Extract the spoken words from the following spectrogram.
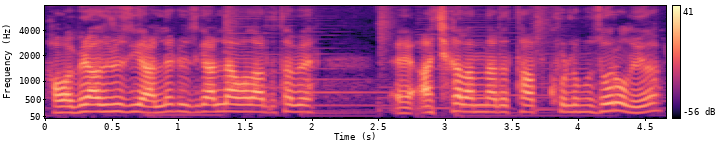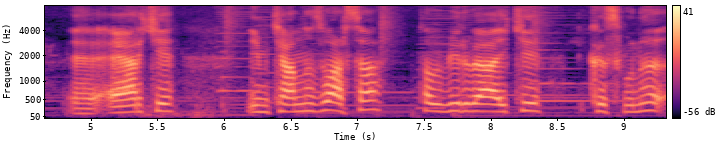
Hava biraz rüzgarlı. Rüzgarlı havalarda tabi açık alanlarda tarp kurulumu zor oluyor. E, eğer ki imkanınız varsa tabi bir veya iki kısmını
